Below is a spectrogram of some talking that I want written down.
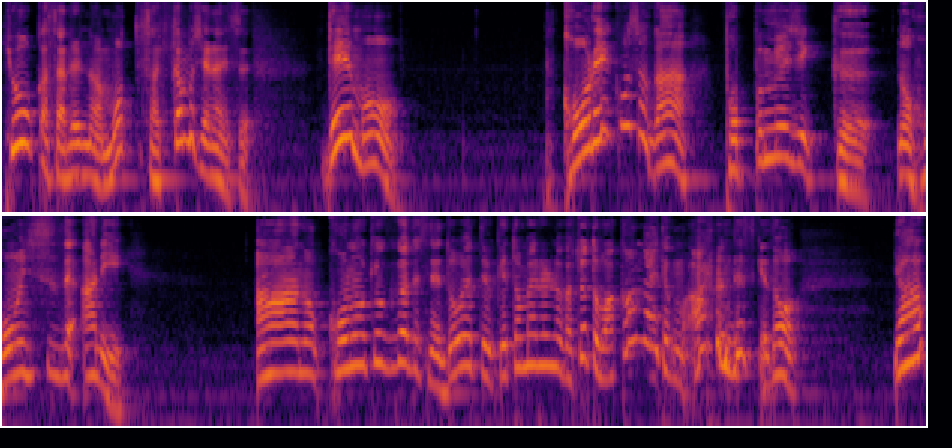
評価されるのはもっと先かもしれないです。でも、これこそがポップミュージックの本質であり、あの、この曲がですね、どうやって受け止められるのかちょっとわかんないとこもあるんですけど、やっ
